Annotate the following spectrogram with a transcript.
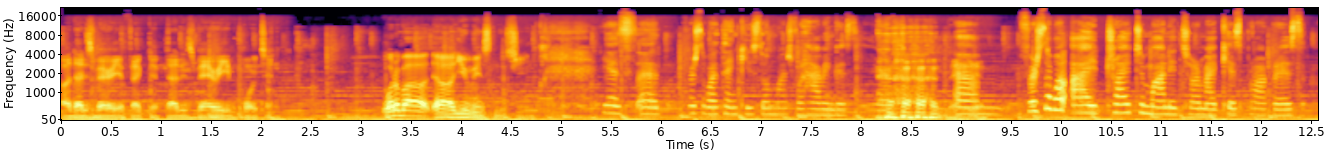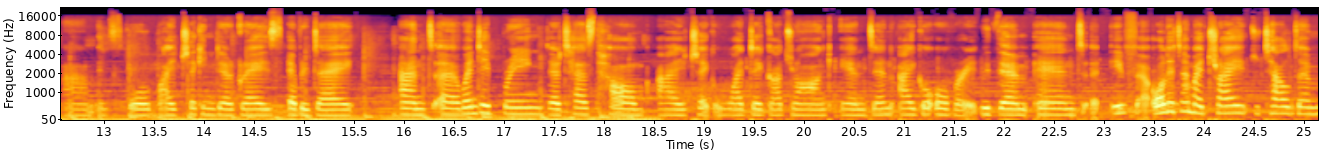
uh, that is very effective, that is very important. What about uh, you, Ms. Nushin? Yes, uh, first of all, thank you so much for having us here. Um, first of all, I try to monitor my kids' progress um, in school by checking their grades every day. And uh, when they bring their test home, I check what they got wrong and then I go over it with them. And if all the time I try to tell them,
